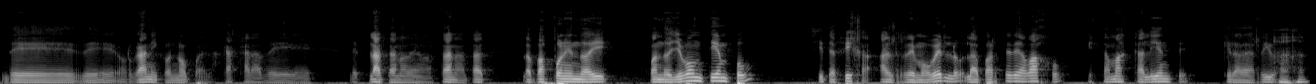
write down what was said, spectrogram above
de, de orgánicos, ¿no? Pues las cáscaras de, de plátano, de manzana, tal, las vas poniendo ahí. Cuando lleva un tiempo, si te fijas, al removerlo, la parte de abajo está más caliente que la de arriba. Ajá.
